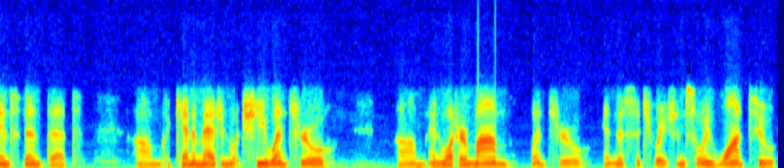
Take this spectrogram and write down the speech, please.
incident that um, I can't imagine what she went through um, and what her mom went through in this situation. So we want to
